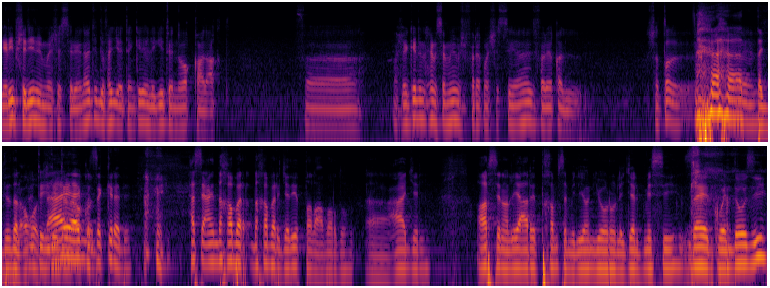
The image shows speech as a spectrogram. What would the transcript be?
قريب شديد من مانشستر يونايتد وفجأة كده لقيته إنه وقع العقد. ف عشان كده نحن مسمينه مش فريق مانشستر يونايتد فريق ال شط... تجديد العقود. تجديد آه، العقود. متذكرها دي. هسه يعني ده خبر ده خبر جديد طلع برضه. آه عاجل. أرسنال يعرض 5 مليون يورو لجلب ميسي زايد قويندوزي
